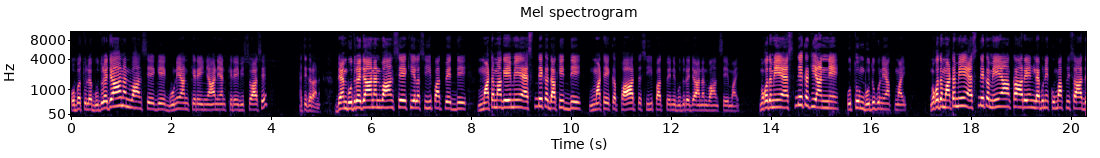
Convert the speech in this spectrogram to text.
ඔබ තුළ බුදුරජාණන් වහන්සේගේ ගුණයන් කෙරේ ඥානයන් කෙරේ විශ්වාසය ඇති කරන්න. දැම් බුදුරජාණන් වහන්සේ කියල සිහිපත් වෙද්දී මට මගේ මේ ඇස් දෙක දකිද්දී මට එක පාට සිහිපත් වෙන්නේ බුදුරජාණන් වහන්සේමයි. මොකද මේ ඇස් දෙක කියන්නේ උතුම් බුදුගුණයක් මයි. මොකද මට මේ ඇස් දෙක මේ ආකාරයෙන් ලැබුණේ කුමක් නිසාද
